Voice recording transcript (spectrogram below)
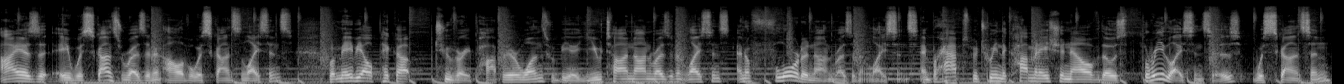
I as a, a Wisconsin resident, I'll have a Wisconsin license, but maybe I'll pick up two very popular ones would be a Utah non-resident license and a Florida non-resident license. And perhaps between the combination now of those three licenses, Wisconsin,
